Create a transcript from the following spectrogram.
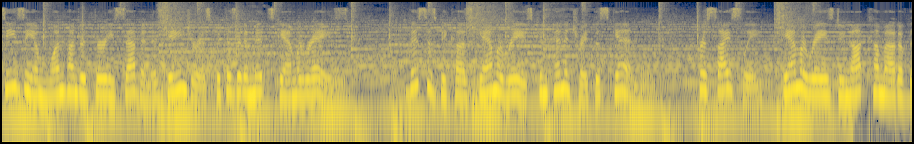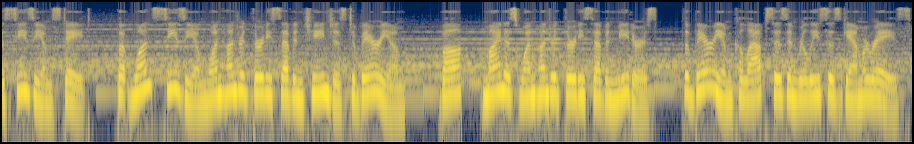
cesium-137 is dangerous because it emits gamma rays. This is because gamma rays can penetrate the skin. Precisely, gamma rays do not come out of the cesium state, but once cesium-137 changes to barium, Ba, minus 137 meters, the barium collapses and releases gamma rays.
